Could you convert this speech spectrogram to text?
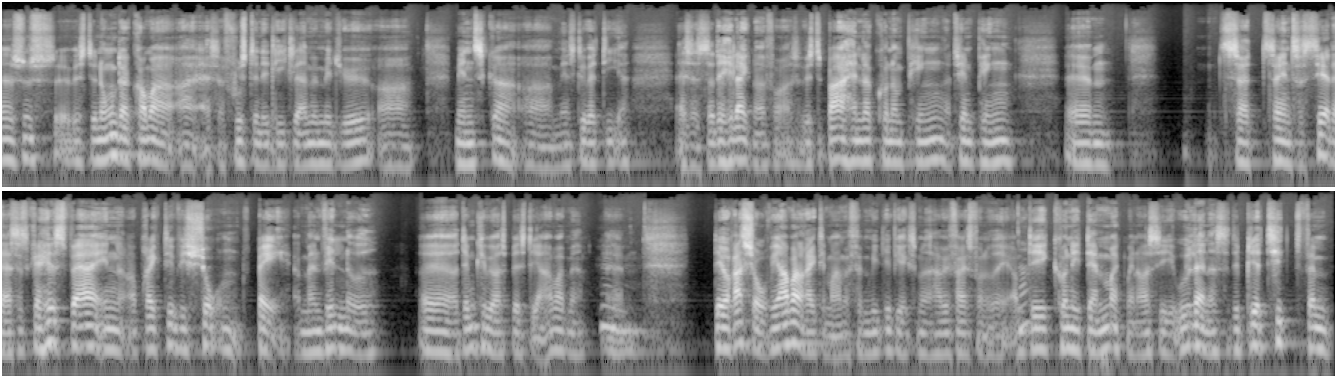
Jeg synes, øh, hvis det er nogen, der kommer og er altså, fuldstændig ligeglade med miljø og mennesker og menneskelige værdier, altså, så er det heller ikke noget for os. Hvis det bare handler kun om penge og tjene penge, øhm, så, så interesserer det. Altså, der skal helst være en oprigtig vision bag, at man vil noget. Øh, og dem kan vi også bedst lige arbejde med. Mm. Øh, det er jo ret sjovt. Vi arbejder rigtig meget med familievirksomheder, har vi faktisk fundet ud af. Om Nå. det er ikke kun i Danmark, men også i udlandet. Så det bliver tit fem...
